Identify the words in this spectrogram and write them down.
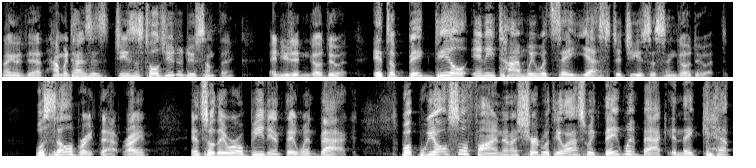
not going to do that. How many times has Jesus told you to do something and you didn't go do it? It's a big deal anytime we would say yes to Jesus and go do it. We'll celebrate that, right? And so they were obedient. They went back. What we also find, and I shared with you last week, they went back and they kept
